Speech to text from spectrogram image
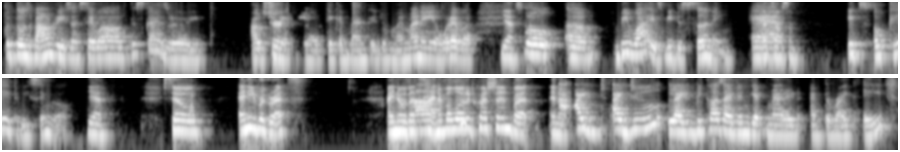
put those boundaries and say, well, this guy is really out Sure. to get me or take advantage of my money or whatever. yes So um, be wise, be discerning. And that's awesome it's okay to be single. Yeah. So, any regrets? I know that's kind of a Um, loaded question, but and I, I, I do like because I didn't get married at the right age,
